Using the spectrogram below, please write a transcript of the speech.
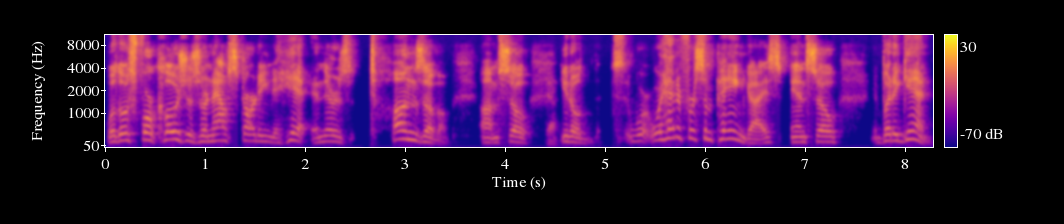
Well, those foreclosures are now starting to hit and there's tons of them. Um, so, yeah. you know, we're, we're headed for some pain, guys. And so, but again,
